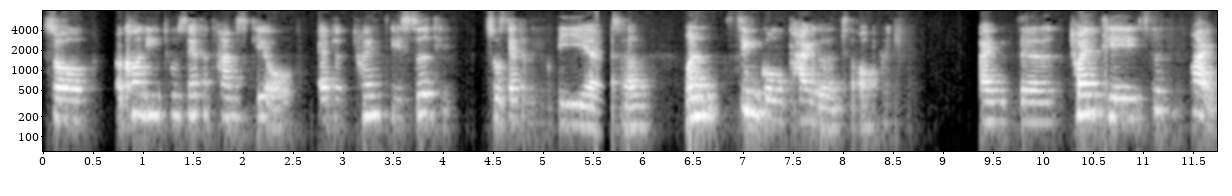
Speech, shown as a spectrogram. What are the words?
So according to that time scale at twenty thirty, so that will be uh, one single pilot operation. And uh, twenty thirty-five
